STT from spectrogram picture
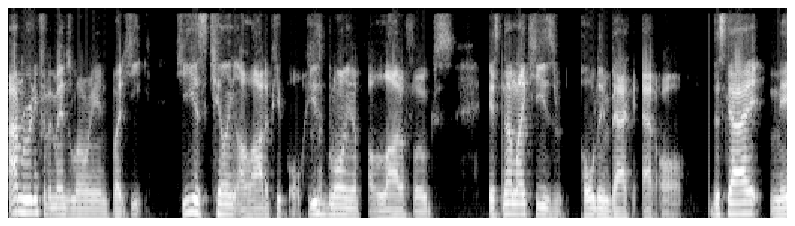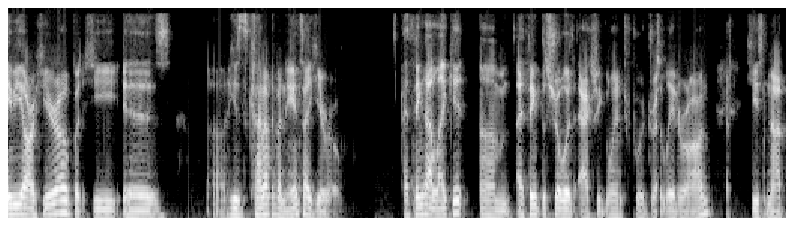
I'm rooting for the Mandalorian, but he he is killing a lot of people. He's blowing up a lot of folks. It's not like he's holding back at all. This guy may be our hero, but he is uh, he's kind of an anti-hero. I think I like it. Um, I think the show is actually going to address it later on. He's not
